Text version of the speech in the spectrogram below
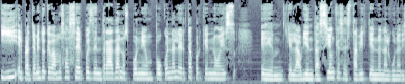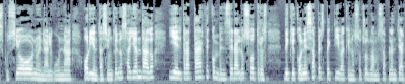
y el planteamiento que vamos a hacer pues de entrada nos pone un poco en alerta porque no es eh, que la orientación que se está virtiendo en alguna discusión o en alguna orientación que nos hayan dado y el tratar de convencer a los otros de que con esa perspectiva que nosotros vamos a plantear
